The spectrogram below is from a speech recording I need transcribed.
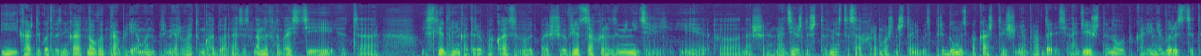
И каждый год возникают новые проблемы. Например, в этом году одна из основных новостей – это исследования, которые показывают большой вред сахарозаменителей. И э, наши надежды, что вместо сахара можно что-нибудь придумать, пока что еще не оправдались. Я надеюсь, что новое поколение вырастет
